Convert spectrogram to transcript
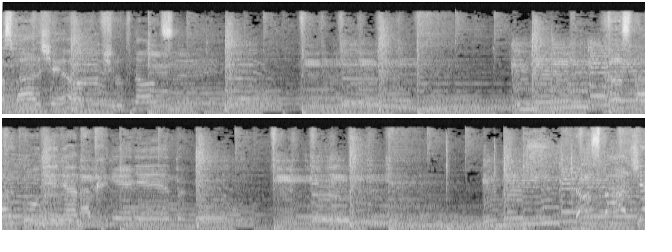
Rozpal się ogniu wśród nocy. Rozpal płomienia natchnieniem Rozpal się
